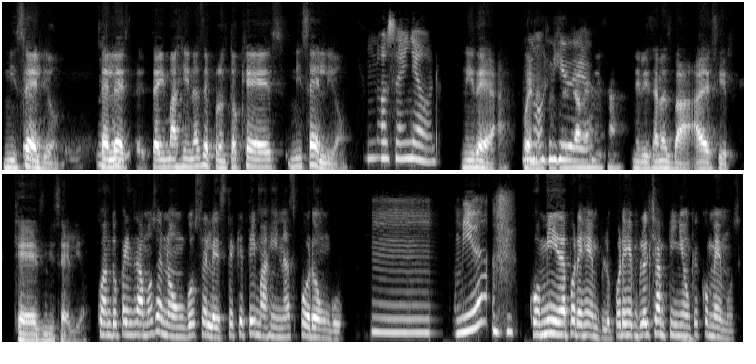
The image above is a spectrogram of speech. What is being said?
Micelio. Celeste, ¿te imaginas de pronto qué es micelio? No, señor. Ni idea. Bueno, no, ni idea. Melissa nos va a decir. ¿Qué es micelio? Cuando pensamos en hongo celeste, ¿qué te imaginas por hongo? Mm, ¿Comida? Comida, por ejemplo. Por ejemplo, el champiñón que comemos.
